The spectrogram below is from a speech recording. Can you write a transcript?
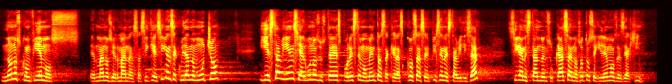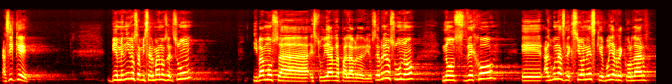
no nos confiemos, hermanos y hermanas. Así que síganse cuidando mucho. Y está bien si algunos de ustedes por este momento, hasta que las cosas empiecen a estabilizar, sigan estando en su casa, nosotros seguiremos desde aquí. Así que, bienvenidos a mis hermanos del Zoom y vamos a estudiar la palabra de Dios. Hebreos 1 nos dejó eh, algunas lecciones que voy a recordar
